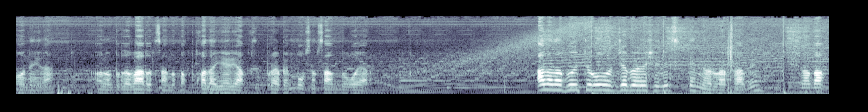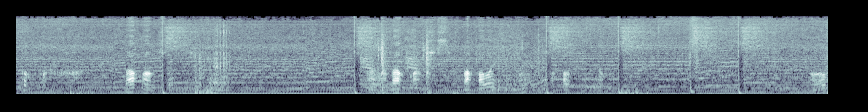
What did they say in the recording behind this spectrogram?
O ne lan? Oğlum burada vardır sandım bak bu kadar yer yaptık. Buraya ben bulsam sandığı koyarım. Alana bu tür olunca böyle şeyleri istemiyorlar tabi. Şuna baktık mı? Bakmamışız. Ha, bakmamışız. Bakalım? Bakalım. Hop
